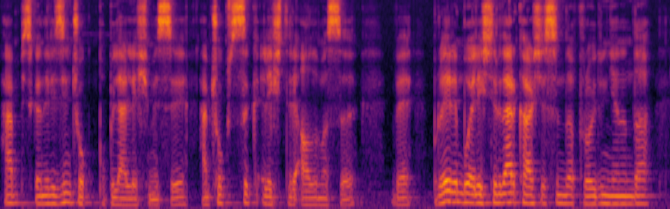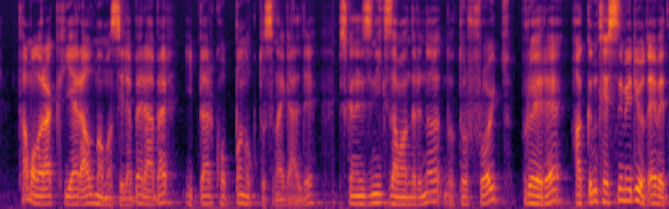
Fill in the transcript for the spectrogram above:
Hem psikanalizin çok popülerleşmesi, hem çok sık eleştiri alması ve Breuer'in bu eleştiriler karşısında Freud'un yanında tam olarak yer almamasıyla beraber ipler kopma noktasına geldi. Psikanalizin ilk zamanlarında Dr. Freud Breuer'e hakkını teslim ediyordu. Evet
